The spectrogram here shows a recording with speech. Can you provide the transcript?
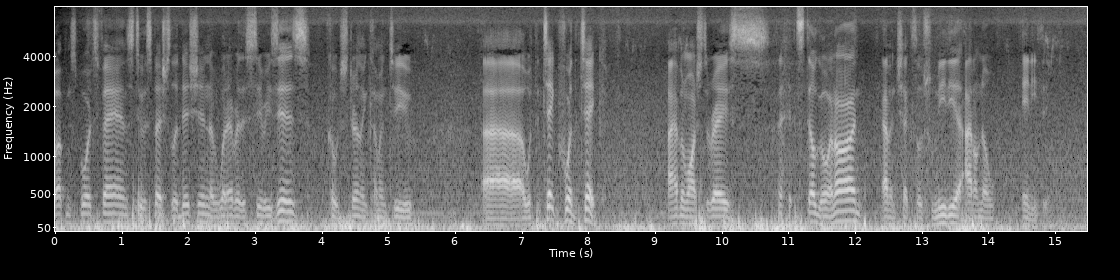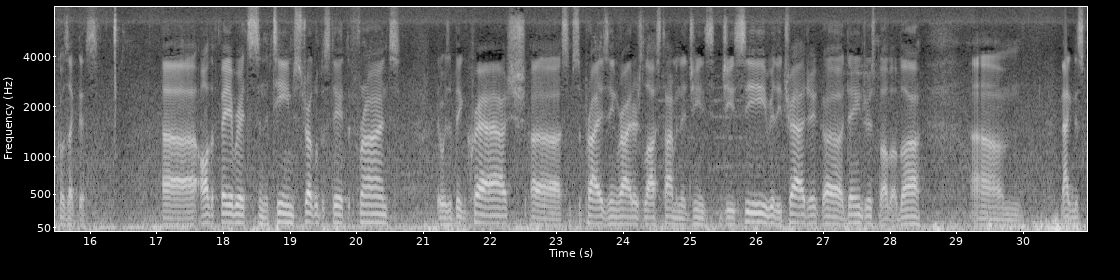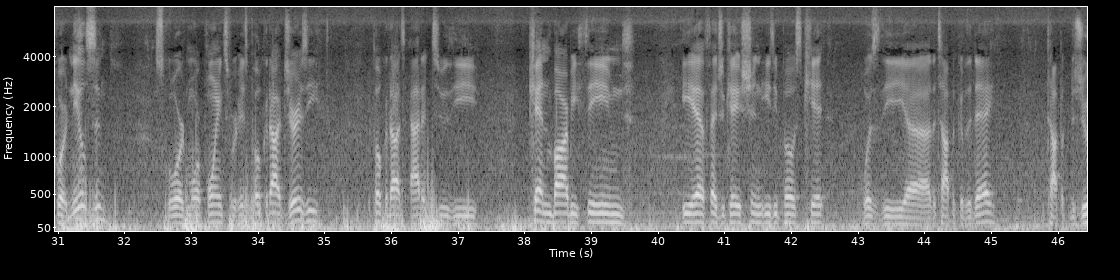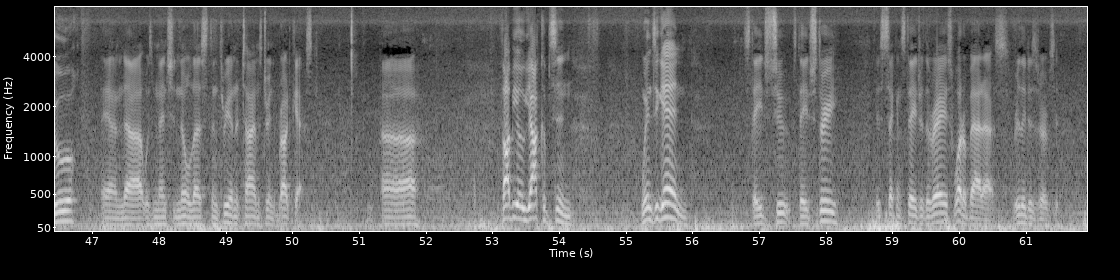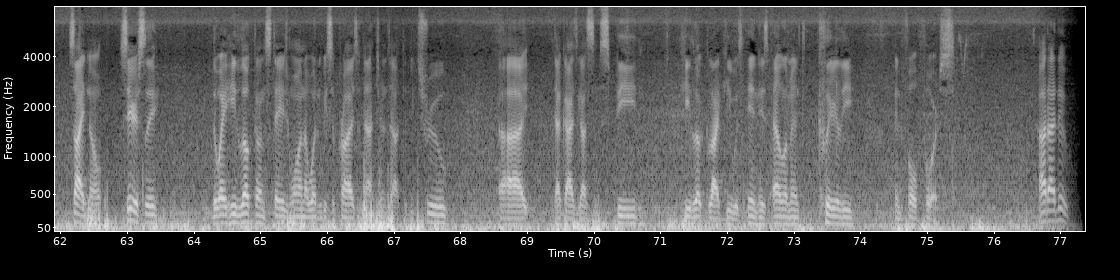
Welcome, sports fans, to a special edition of whatever this series is. Coach Sterling coming to you uh, with the take before the take. I haven't watched the race, it's still going on. I haven't checked social media, I don't know anything. It goes like this uh, All the favorites and the teams struggled to stay at the front. There was a big crash. Uh, some surprising riders lost time in the GC. Really tragic, uh, dangerous, blah, blah, blah. Um, Magnus Cort Nielsen scored more points for his polka dot jersey. The polka dots added to the Ken Barbie themed EF Education EasyPost kit was the uh, the topic of the day, the topic du jour, and uh, was mentioned no less than 300 times during the broadcast. Uh, Fabio Jakobsen wins again. Stage two, stage three, his second stage of the race. What a badass. Really deserves it. Side note, seriously, the way he looked on stage one, I wouldn't be surprised if that turns out to be true. Uh, that guy's got some speed. He looked like he was in his element, clearly in full force. How'd I do?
